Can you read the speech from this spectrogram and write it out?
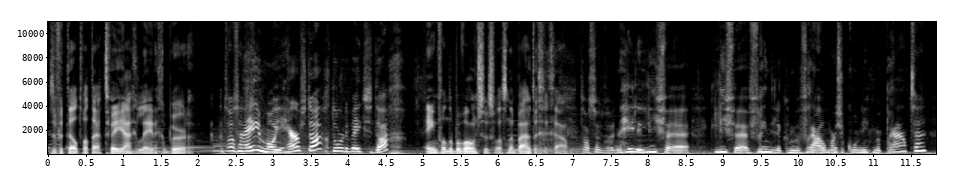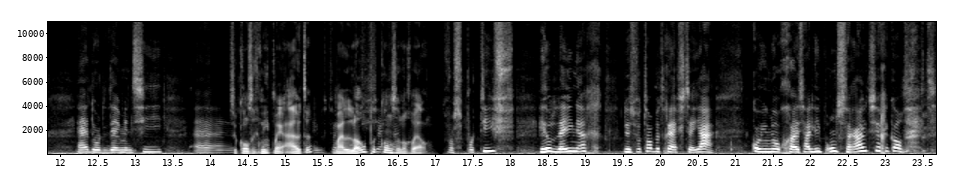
Ze vertelt wat daar twee jaar geleden gebeurde. Het was een hele mooie herfstdag, door de weekse dag. Een van de bewoonsters was naar buiten gegaan. Het was een, hele lieve, lieve, vriendelijke mevrouw, maar ze kon niet meer praten. Hè, door de dementie. Eh, Ze kon zich niet meer uiten, maar lopen kon ze nog wel. Het was sportief, heel lenig. Dus wat dat betreft, eh, ja, kon je nog... eh, zij liep ons eruit, zeg ik altijd.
